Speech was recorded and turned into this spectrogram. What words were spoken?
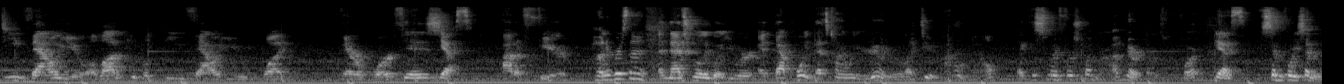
devalue. A lot of people devalue what their worth is yes out of fear, 100% and that's really what you were at that point. That's kind of what you're doing. You were like, dude, I don't know. Like this is my first webinar. I've never done this before. yes 747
